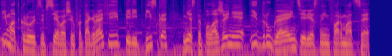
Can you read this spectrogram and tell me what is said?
Им откроются все ваши фотографии, переписка, местоположение и другая интересная информация.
